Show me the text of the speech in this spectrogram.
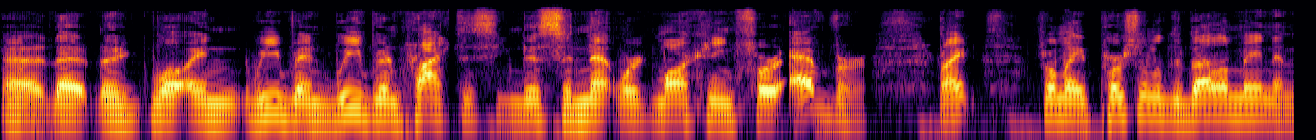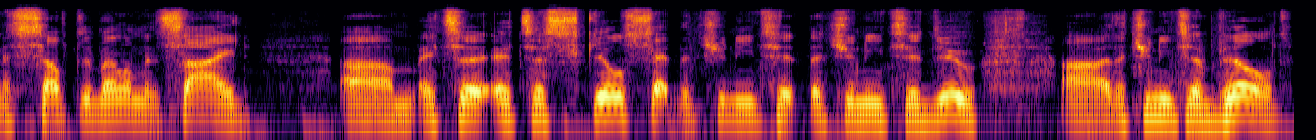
Uh, that, that, well, and we've been we've been practicing this in network marketing forever, right? From a personal development and a self development side. Um, it's a it's a skill set that you need to that you need to do, uh, that you need to build.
